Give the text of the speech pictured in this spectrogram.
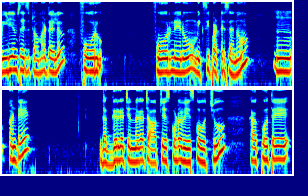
మీడియం సైజు టమాటాలు ఫోరు. ఫోర్ నేను మిక్సీ పట్టేశాను అంటే దగ్గరగా చిన్నగా చాప్ చేసి కూడా వేసుకోవచ్చు. కాకపోతే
